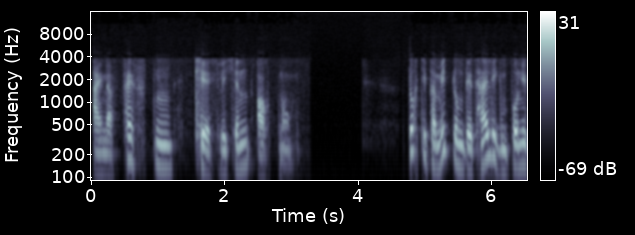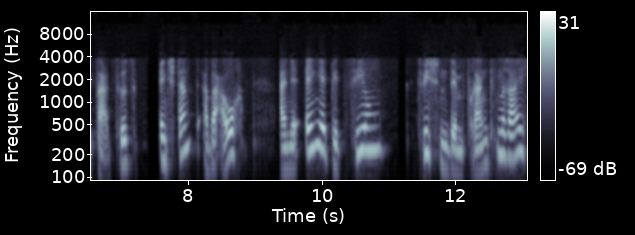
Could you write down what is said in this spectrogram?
einer festen kirchlichen Ordnung. Durch die Vermittlung des heiligen Bonifatius entstand aber auch eine enge Beziehung zwischen dem Frankenreich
